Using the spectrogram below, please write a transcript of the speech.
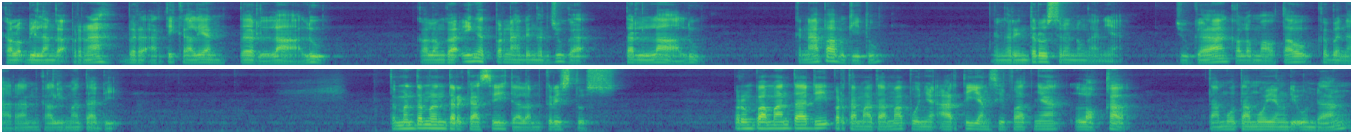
Kalau bilang nggak pernah, berarti kalian terlalu. Kalau nggak ingat pernah dengar juga, terlalu. Kenapa begitu? Dengerin terus renungannya. Juga kalau mau tahu kebenaran kalimat tadi. Teman-teman terkasih dalam Kristus, perumpamaan tadi pertama-tama punya arti yang sifatnya lokal. Tamu-tamu yang diundang,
